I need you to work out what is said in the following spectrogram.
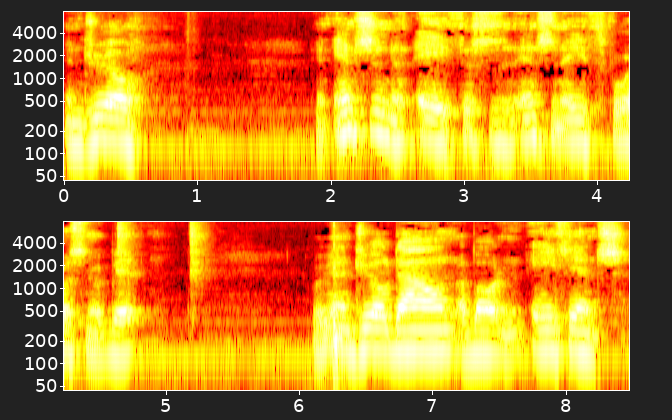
and drill an inch and an eighth. This is an inch and eighth Forstner bit. We're going to drill down about an eighth inch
